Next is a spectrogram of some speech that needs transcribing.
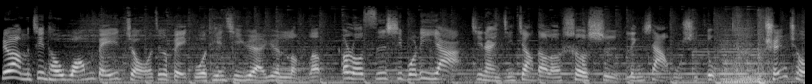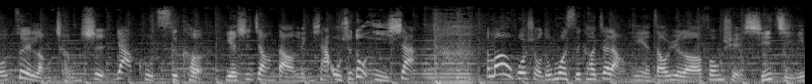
另外，我们镜头往北走，这个北国天气越来越冷了。俄罗斯西伯利亚竟然已经降到了摄氏零下五十度，全球最冷城市亚库茨克也是降到零下五十度以下。那么，俄国首都莫斯科这两天也遭遇了风雪袭击，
